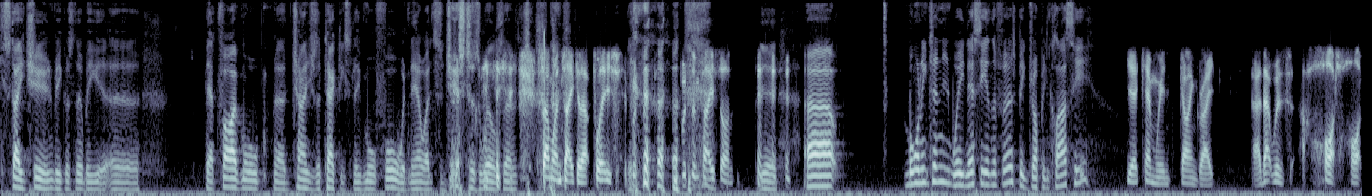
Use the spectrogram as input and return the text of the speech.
stay tuned because there'll be uh, about five more uh, changes of tactics to be more forward now, I'd suggest as well. So Someone take it up, please. Put some, put some pace on. yeah. Uh, Mornington, we Nessie in the first, big drop in class here. Yeah, can win, going great. Uh, that was a hot, hot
